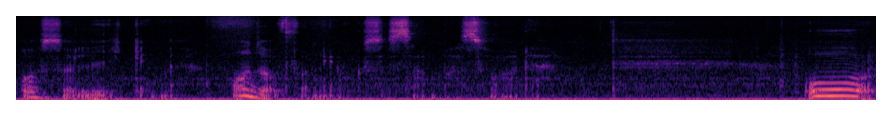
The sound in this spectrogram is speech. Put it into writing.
och så lika med. Och då får ni också samma svar där. Och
